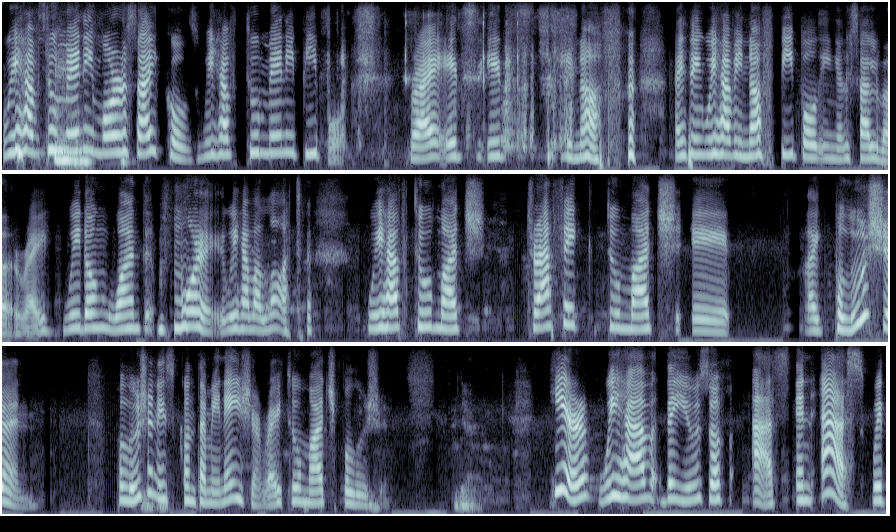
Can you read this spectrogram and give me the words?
We have too many motorcycles. We have too many people. right? It's it's enough. I think we have enough people in El Salvador, right? We don't want more. We have a lot. We have too much traffic, too much uh, like pollution. Pollution is contamination, right? Too much pollution. Here we have the use of as and as with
